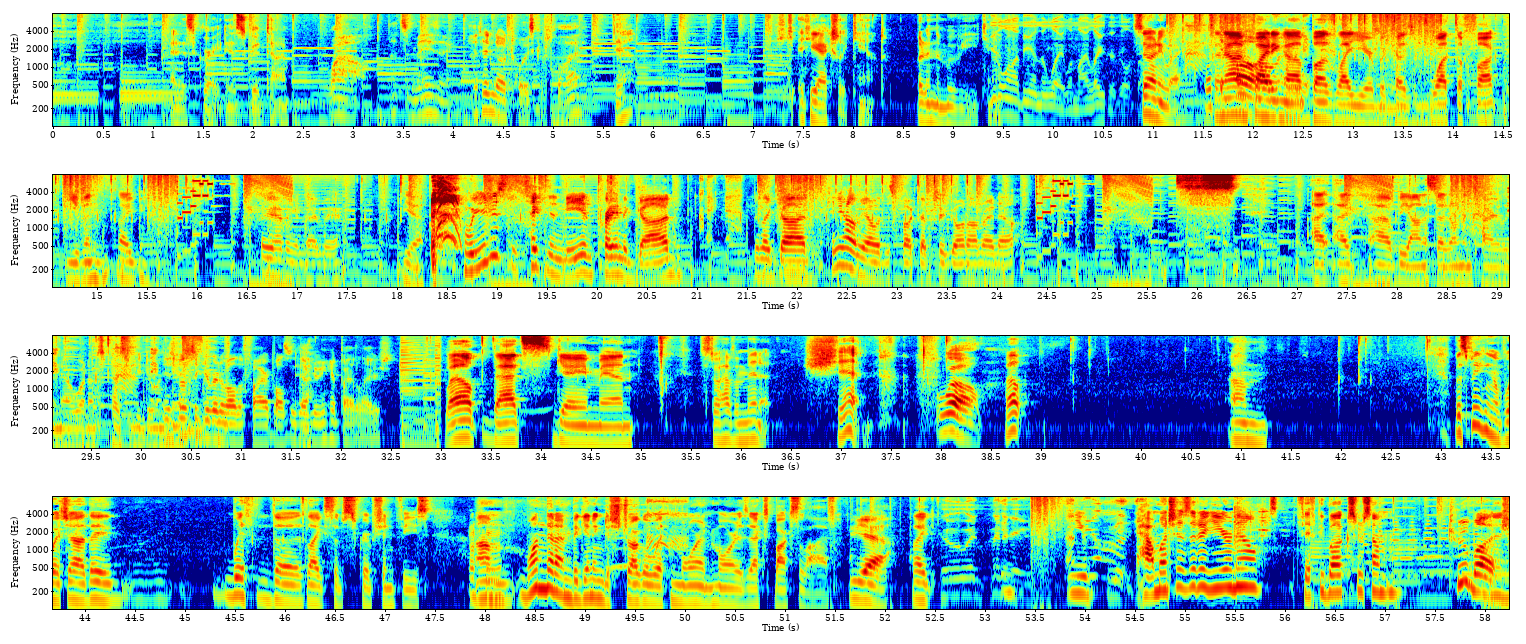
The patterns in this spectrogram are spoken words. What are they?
it's great. It's a good time. Wow, that's amazing. I didn't know toys could fly. Yeah. He, he actually can't, but in the movie he You can. don't want to be in the way when my laser goes. So anyway, What so now I'm fighting uh. Buzz Lightyear because what the fuck, even like, Oh, you're having a nightmare. yeah. Were you just taking a knee and praying to God? You're like, God, can you help me out with this fucked up shit going on right now? I, I I'll be honest, I don't entirely know what I'm supposed to be doing You're here. supposed to get rid of all the fireballs without Yeah. getting hit by lighters. Well, that's game, man. Still have a minute. Shit. Well, Well, um, but speaking of which, uh, they with the like subscription fees. Um, one that I'm beginning to struggle with more and more is Xbox Live. yeah. Like, you, how much is it a year now? Fifty bucks or something? Too much.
